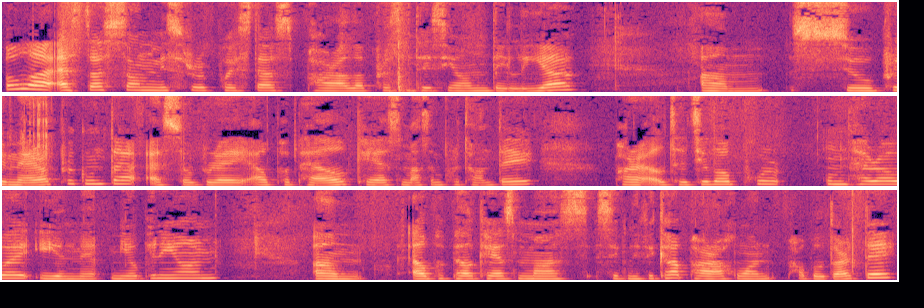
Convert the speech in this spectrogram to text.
Hola, estas son mis respuestas para la presentación de Lía. Um, su primera pregunta es sobre el papel que es más importante para el título por un héroe y en mi, mi opinión, um, el papel que es más significa para Juan Pablo Duarte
